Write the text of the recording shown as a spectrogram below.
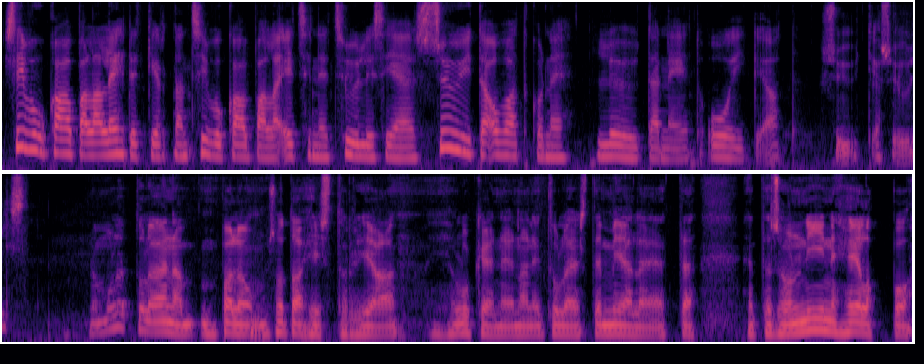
sivukaupalla, lehdet kirjoittaneet sivukaupalla, etsineet syyllisiä ja syitä. Ovatko ne löytäneet oikeat syyt ja syylliset? No mulle tulee aina paljon sotahistoriaa lukeneena, niin tulee sitten mieleen, että, että se on niin helppo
